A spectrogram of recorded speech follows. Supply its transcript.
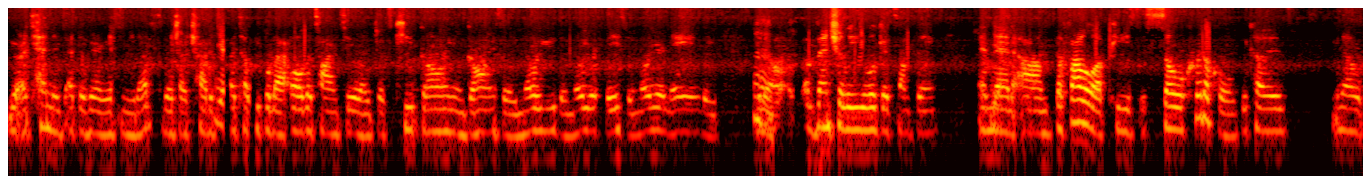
your attendance at the various meetups which i try to Yeah. i tell people that all the time too like just keep going and going so they know you they know your face they know your name they you Mhm. know eventually you will get something and Yeah. then um, the follow-up piece is so critical because you know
